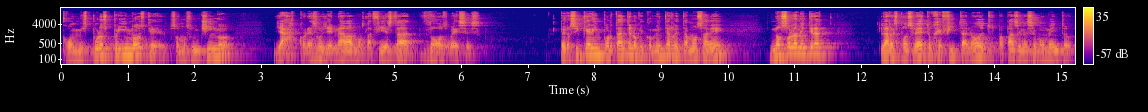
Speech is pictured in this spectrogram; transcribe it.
con mis puros primos, que somos un chingo, ya, con eso llenábamos la fiesta dos veces. Pero sí que era importante lo que comenta Retamosa de no solamente era la responsabilidad de tu jefita, ¿no? De tus papás en ese momento.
